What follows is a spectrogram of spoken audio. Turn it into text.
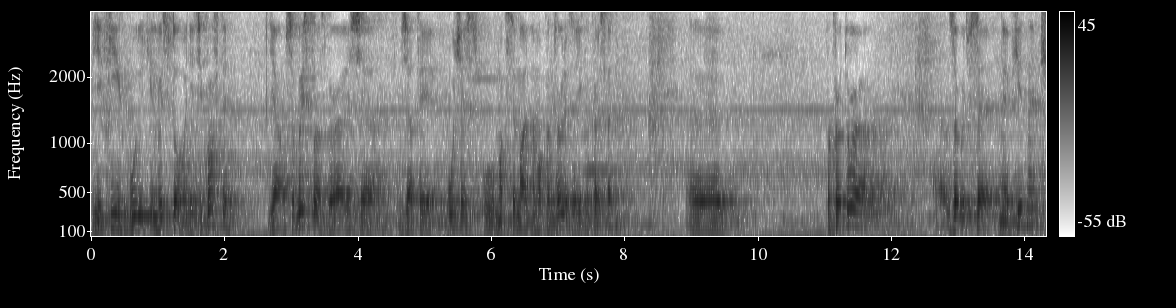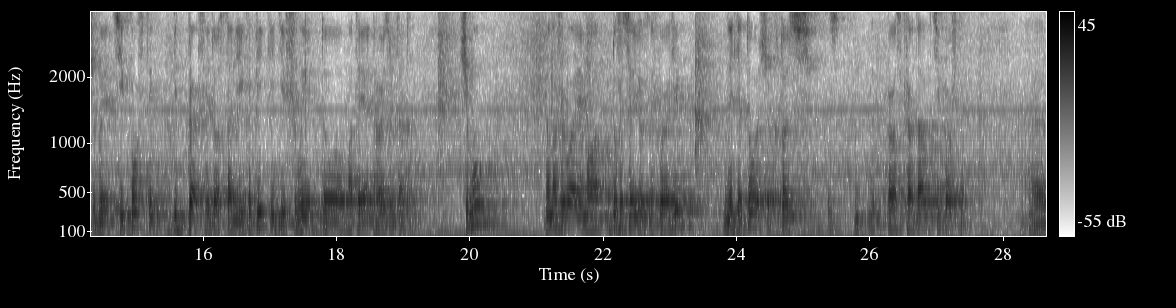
в яких будуть інвестовані ці кошти, я особисто збираюся взяти участь у максимальному контролі за їх використанням. Е, Прокуратура е, зробить все необхідне, щоб ці кошти від першої до останньої копійки дійшли до матеріального результату. Чому? Ми наживаємо дуже серйозних ворогів не для того, щоб хтось розкрадав ці кошти. Е,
